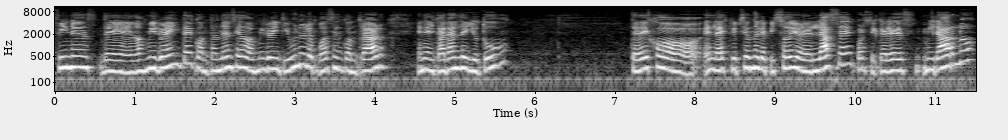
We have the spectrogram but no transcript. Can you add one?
fines de 2020 con tendencias 2021, lo podés encontrar en el canal de YouTube. Te dejo en la descripción del episodio el enlace por si querés mirarlo.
